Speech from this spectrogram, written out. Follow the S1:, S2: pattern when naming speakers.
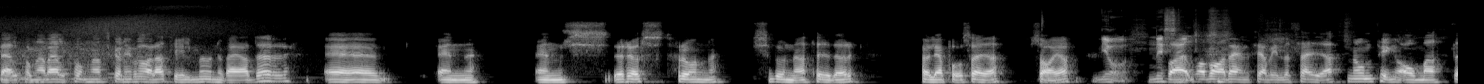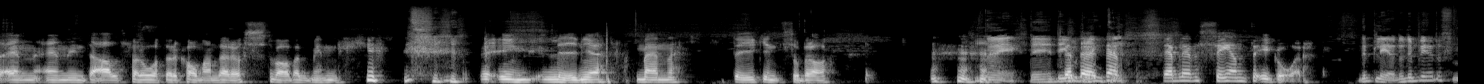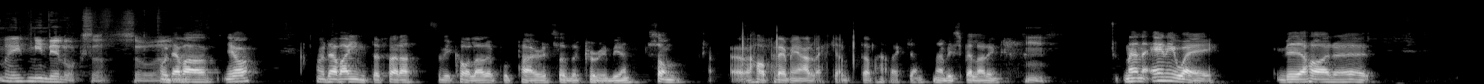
S1: Välkomna, välkomna ska ni vara till Munväder. Eh, en, en röst från svunna tider, höll jag på att säga. Sa jag?
S2: Ja, nästan.
S1: Vad, vad var det ens jag ville säga? Någonting om att en, en inte alltför återkommande röst var väl min linje. Men det gick inte så bra.
S2: Nej, det, det gjorde det, inte.
S1: Det, det blev sent igår.
S2: Det blev det. Det blev det för mig, min del också. Så,
S1: och det var, ja. Och det var inte för att vi kollade på Pirates of the Caribbean som uh, har premiärveckan den här veckan när vi spelar in.
S2: Mm.
S1: Men anyway, vi har uh,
